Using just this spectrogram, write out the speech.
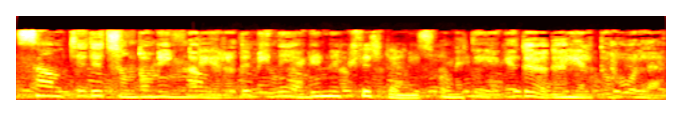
Samtidigt som de ignorerade min egen existens och mitt eget öde helt och hållet.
